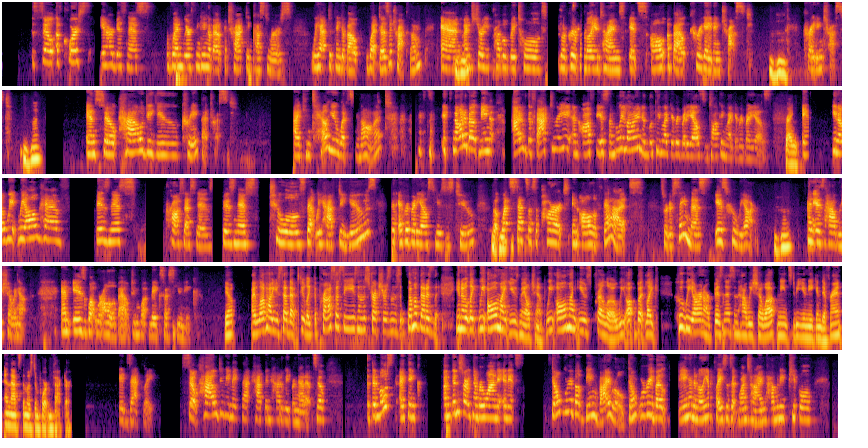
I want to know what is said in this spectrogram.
so, of course, in our business, when we're thinking about attracting customers, we have to think about what does attract them. And mm-hmm. I'm sure you probably told your group a million times it's all about creating trust. Mm-hmm. Creating trust. Mm-hmm. And so, how do you create that trust? I can tell you what's not. it's not about being out of the factory and off the assembly line and looking like everybody else and talking like everybody else. Right. And you know, we we all have business processes, business tools that we have to use that everybody else uses too. But mm-hmm. what sets us apart in all of that sort of sameness is who we are mm-hmm. and is how we're showing up and is what we're all about and what makes us unique. Yep. I love how you said that too. Like the processes and the structures and the, some of that is, you know, like we all might use MailChimp. We all might use Trello. We all, but like who we are in our business and how we show up needs to be unique and different. And that's the most important factor. Exactly. So, how do we make that happen? How do we bring that out? So, the most, I think, I'm going to start with number one, and it's don't worry about being viral. Don't worry about being in a million places at one time. How many people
